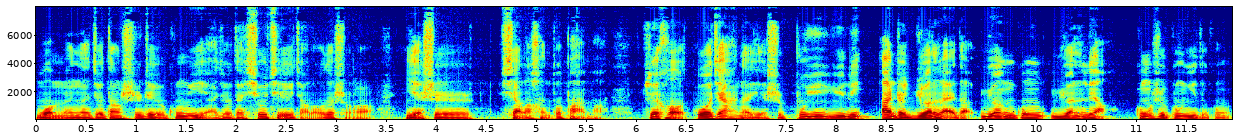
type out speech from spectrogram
我们呢就当时这个工艺啊，就在修砌这个角楼的时候，也是想了很多办法。最后国家呢也是不遗余力，按照原来的原工原料，工是工艺的工，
